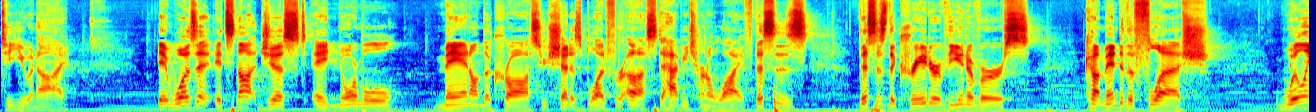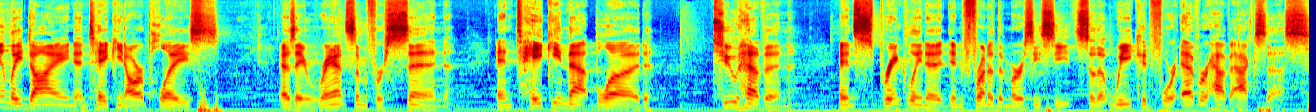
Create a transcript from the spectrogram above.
to you and I. It wasn't it's not just a normal man on the cross who shed his blood for us to have eternal life. This is this is the creator of the universe come into the flesh, willingly dying and taking our place as a ransom for sin and taking that blood to heaven and sprinkling it in front of the mercy seat so that we could forever have access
